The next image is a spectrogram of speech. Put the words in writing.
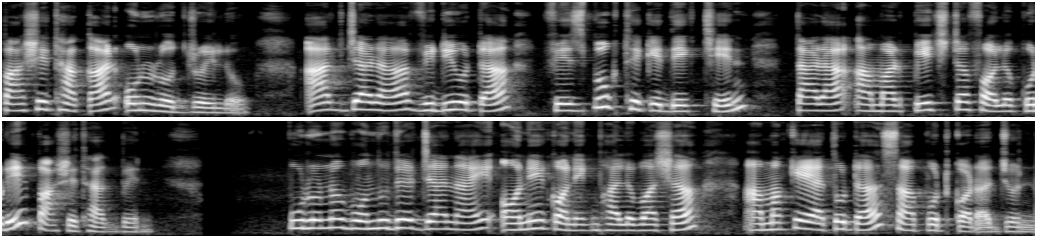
পাশে থাকার অনুরোধ রইল। আর যারা ভিডিওটা ফেসবুক থেকে দেখছেন, তারা আমার পেজটা ফলো করে পাশে থাকবেন। পুরনো বন্ধুদের জানাই অনেক অনেক ভালোবাসা। আমাকে এতটা সাপোর্ট করার জন্য।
